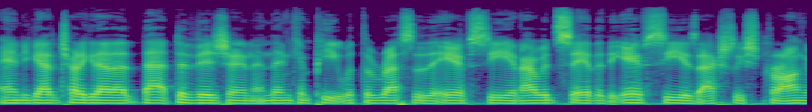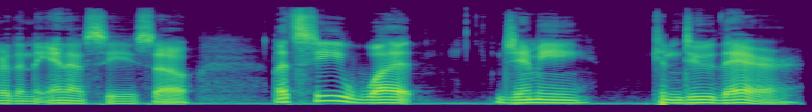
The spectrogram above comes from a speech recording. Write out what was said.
and you got to try to get out of that division and then compete with the rest of the AFC. And I would say that the AFC is actually stronger than the NFC. So let's see what Jimmy can do there.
